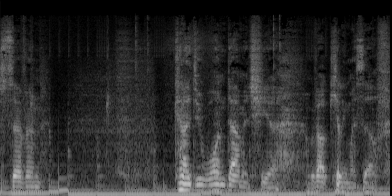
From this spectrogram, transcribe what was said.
Seven. Can I do one damage here without killing myself?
